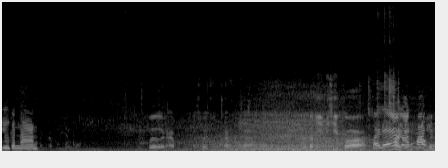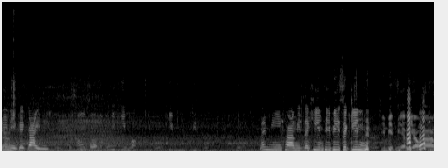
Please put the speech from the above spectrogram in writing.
เจอกันนานเบอร์นะครับมาช่วยทีมช่างทำงานส่วนตอนนี้พิชิตก็ ไปแล้วร้านค้าอยู่นี่นี่ใกล้ๆนี่ ของ ไม่มีค่ะ มีแต่ครีมทีพีสกิน ทีมบิดมีอันเดียวครับ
